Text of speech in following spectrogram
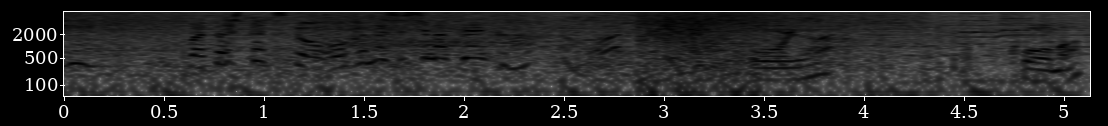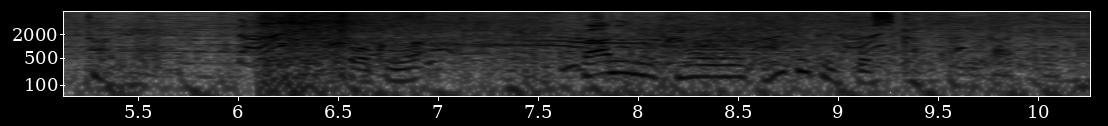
ひ私たちとお話ししませんか？おや？困ったね。ここは神の顔を立てて欲しかったんだけれど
